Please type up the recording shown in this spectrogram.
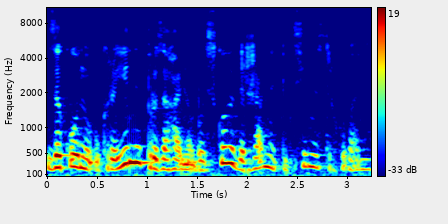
закону України про загальнообов'язкове державне пенсійне страхування.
